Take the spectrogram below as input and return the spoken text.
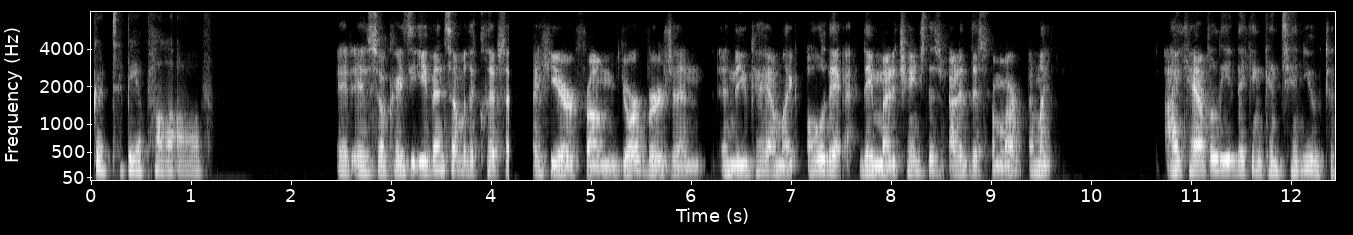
good to be a part of. It is so crazy. Even some of the clips I hear from your version in the UK, I'm like, oh, they they might have changed this, added this from our. I'm like, I can't believe they can continue to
